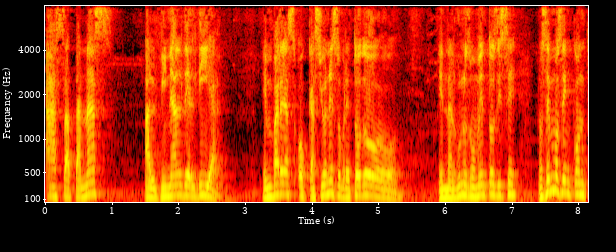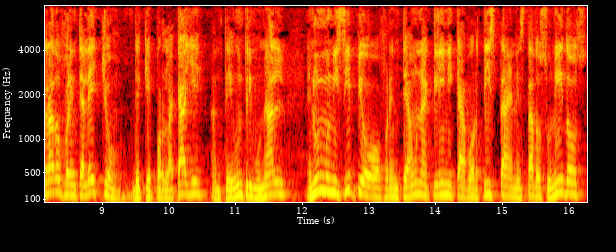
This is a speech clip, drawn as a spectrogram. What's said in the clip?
a Satanás al final del día. En varias ocasiones, sobre todo en algunos momentos, dice, nos hemos encontrado frente al hecho de que por la calle, ante un tribunal, en un municipio o frente a una clínica abortista en Estados Unidos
